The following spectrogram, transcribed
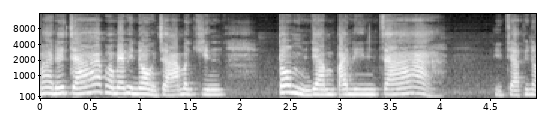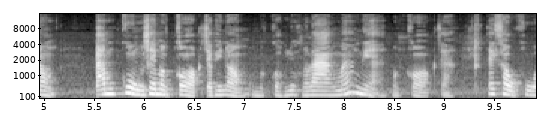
มาเด้อจ้าพ่อแม่พี่น้องจ้ามากิน ต้มยำปลานิลจ้านี่จ้าพี่น้องตำกุ้งใส่มะกอกจ้ะพี่น้องมะกอกอยู่ข้างล่างมั้งเนี่ยมะกอกจ้ะได้ข้าวคั่ว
